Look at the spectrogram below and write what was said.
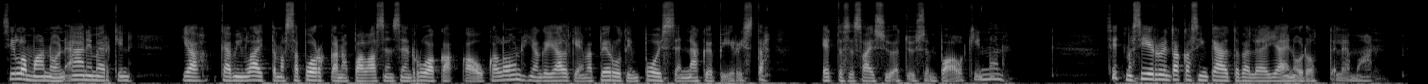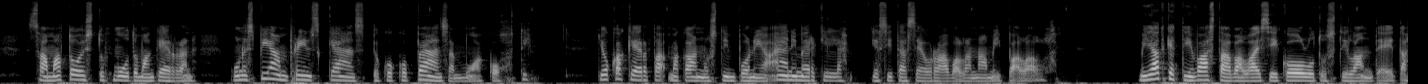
Silloin mä annoin äänimerkin ja kävin laittamassa porkkanapalasen sen ruokakaukaloon, jonka jälkeen mä perutin pois sen näköpiiristä, että se sai syötyä sen palkinnon. Sitten mä siirryin takaisin käytävälle ja jäin odottelemaan. Sama toistui muutaman kerran, kunnes pian Prince käänsi jo koko päänsä mua kohti. Joka kerta mä kannustin ponia äänimerkillä ja sitä seuraavalla namipalalla. Me jatkettiin vastaavanlaisia koulutustilanteita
